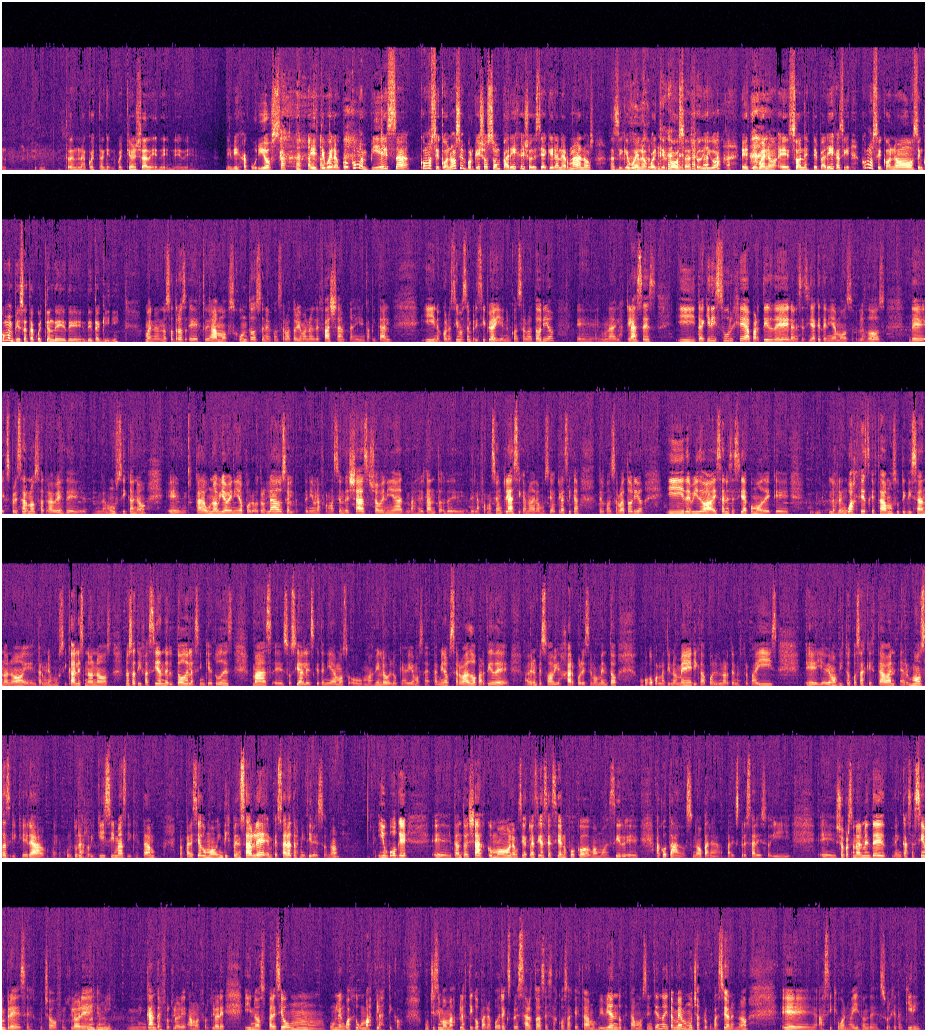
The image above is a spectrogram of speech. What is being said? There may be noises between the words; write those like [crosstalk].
esto es una cuesta, cuestión ya de, de, de, de vieja curiosa. [laughs] Este, bueno, ¿cómo empieza? ¿Cómo se conocen? Porque ellos son pareja y yo decía que eran hermanos, así que bueno, [laughs] cualquier cosa, yo digo. Este, bueno, eh, son este pareja, así que ¿cómo se conocen? ¿Cómo empieza esta cuestión de, de, de Taquiri? Bueno, nosotros eh, estudiábamos juntos en el Conservatorio Manuel de Falla, ahí en Capital, y nos conocimos en principio ahí en el conservatorio, eh, en una de las clases, y Taquiri surge a partir de la necesidad que teníamos los dos de expresarnos a través de, de la música, ¿no? Eh, cada uno había venido por otros lados, él tenía una formación de jazz, yo venía más del canto, de, de, la formación clásica, ¿no? De la música clásica del conservatorio, y debido a esa necesidad como de que los lenguajes que estábamos utilizando ¿no? en términos musicales no nos no satisfacían del todo las inquietudes más eh, sociales que teníamos o más bien lo, lo, que habíamos eh, también observado a partir de haber empezado a viajar por ese momento un poco por Latinoamérica, por el norte de nuestro país. Eh, y habíamos visto cosas que estaban hermosas y que eran culturas riquísimas y que estaban, nos parecía como indispensable empezar a transmitir eso, ¿no? Y un poco que eh, tanto el jazz como la música clásica se hacían un poco, vamos a decir, eh, acotados, ¿no? Para, para expresar eso. Y eh, yo personalmente en casa siempre se escuchó folclore uh -huh. y a mí me encanta el folclore, amo el folclore y nos pareció un, un lenguaje más plástico, muchísimo más plástico para poder expresar todas esas cosas que estábamos viviendo, que estábamos sintiendo y también muchas preocupaciones, ¿no? Eh, así que bueno, ahí es donde surge Taquiri.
